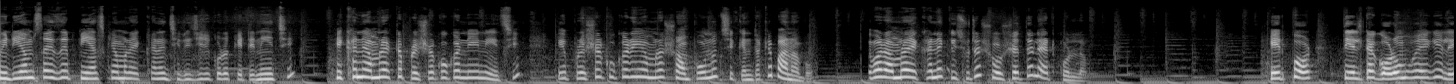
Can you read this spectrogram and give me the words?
মিডিয়াম সাইজের পেঁয়াজকে আমরা এখানে ঝিরিঝিরি করে কেটে নিয়েছি। এখানে আমরা একটা প্রেশার কুকার নিয়ে নিয়েছি। এই প্রেশার কুকারেই আমরা সম্পূর্ণ চিকেনটাকে বানাবো। এবার আমরা এখানে কিছুটা সর্ষের তেল অ্যাড করলাম। এরপর তেলটা গরম হয়ে গেলে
